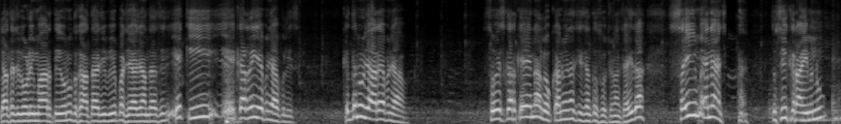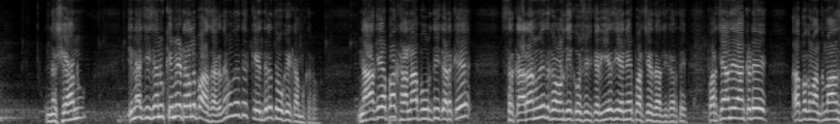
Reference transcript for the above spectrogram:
ਲੱਤ 'ਚ ਗੋਲੀ ਮਾਰਤੀ, ਉਹਨੂੰ ਦਿਖਾਤਾ ਜੀ ਵੀ ਇਹ ਭੱਜਿਆ ਜਾਂਦਾ ਸੀ। ਇਹ ਕੀ, ਇਹ ਕਰ ਰਹੀ ਹੈ ਪੰਜਾਬ ਪੁਲਿਸ? ਕਿੱਧਰ ਨੂੰ ਜਾ ਰਿਹਾ ਪੰਜਾਬ? ਸੋ ਇਸ ਕਰਕੇ ਇਹਨਾਂ ਲੋਕਾਂ ਨੂੰ ਇਹਨਾਂ ਚੀਜ਼ਾਂ ਤੋਂ ਸੋਚਣਾ ਚਾਹੀਦਾ। ਸਹੀ ਮਾਇਨਿਆਂ 'ਚ ਤੁਸੀਂ ਕ੍ਰਾਈਮ ਨੂੰ, ਨਸ਼ਿਆਂ ਨੂੰ ਇਹਨਾਂ ਚੀਜ਼ਾਂ ਨੂੰ ਕਿਵੇਂ ਠੱਲ ਪਾ ਸਕਦੇ ਹੋ? ਉਹਦੇ ਤੇ ਕੇਂਦਰਿਤ ਹੋ ਕੇ ਕੰਮ ਕਰੋ। ਨਾ ਕਿ ਆਪਾਂ ਖਾਨਾ ਪੂਰਤੀ ਕਰਕੇ ਸਰਕਾਰਾਂ ਨੂੰ ਇਹ ਦਿਖਾਉਣ ਦੀ ਕੋਸ਼ਿਸ਼ ਕਰੀਏ, ਅਸੀਂ ਇੰਨੇ ਪਰਚੇ ਦਰਜ ਕਰਤੇ। ਪਰਚਿਆਂ ਦੇ ਅੰਕੜੇ ਆ ਭਗਵੰਤ ਮਾਨ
